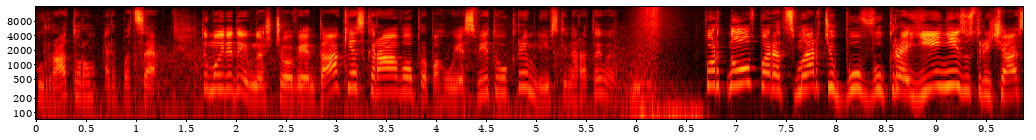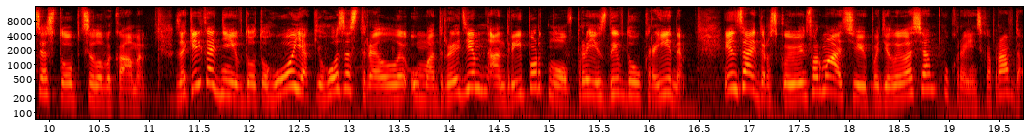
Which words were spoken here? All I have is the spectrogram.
куратором РПЦ. Тому й не дивно, що він так яскраво пропагує світу кремлівські наративи. Портнов перед смертю був в Україні і зустрічався з топ-ціловиками. За кілька днів до того, як його застрелили у Мадриді, Андрій Портнов приїздив до України. Інсайдерською інформацією поділилася Українська Правда.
